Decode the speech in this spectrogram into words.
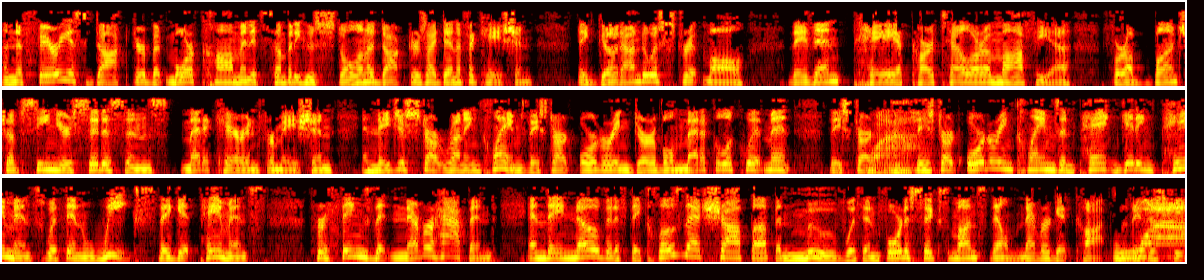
a nefarious doctor, but more common, it's somebody who's stolen a doctor's identification. They go down to a strip mall. They then pay a cartel or a mafia for a bunch of senior citizens' Medicare information, and they just start running claims. They start ordering durable medical equipment. They start Wow. they start ordering claims and pay, getting payments within weeks. They get payments for things that never happened, and they know that if they close that shop up and move within four to six months, they'll never get caught. So they just keep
